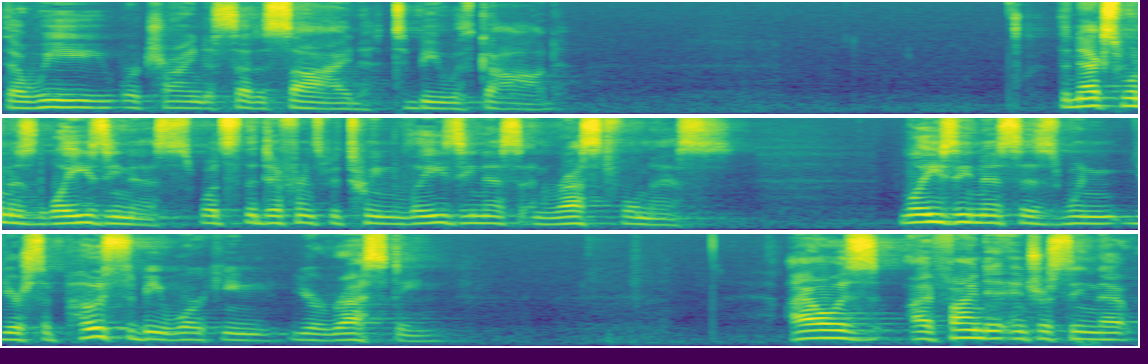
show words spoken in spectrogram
that we were trying to set aside to be with God. The next one is laziness. What's the difference between laziness and restfulness? Laziness is when you're supposed to be working, you're resting. I always I find it interesting that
